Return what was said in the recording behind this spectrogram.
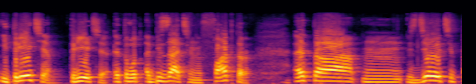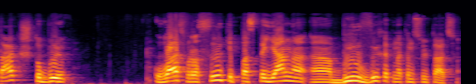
И третье, третье, это вот обязательный фактор, это сделайте так, чтобы у вас в рассылке постоянно э, был выход на консультацию.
